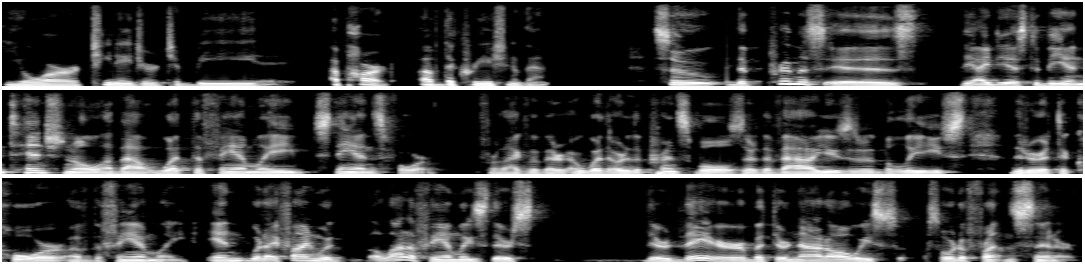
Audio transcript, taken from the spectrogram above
your teenager to be a part of the creation of that? So, the premise is the idea is to be intentional about what the family stands for for lack of a better, or what are the principles or the values or the beliefs that are at the core of the family. And what I find with a lot of families, there's they're there, but they're not always sort of front and center.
